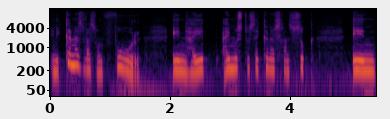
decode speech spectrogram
en die kinders was ontvoer en hy het hy moes toe sy kinders gaan soek en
